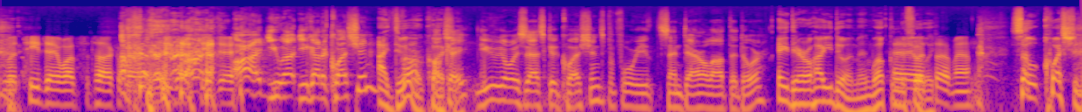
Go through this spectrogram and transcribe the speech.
what TJ wants to talk about. What do you got, TJ? All right, you uh, you got a question? I do have a question. Okay, you always ask good questions before you send Daryl out the door. Hey, Daryl, how you doing, man? Welcome hey, to Philly. what's up, man? So, question:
